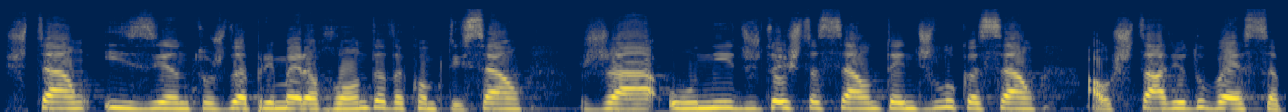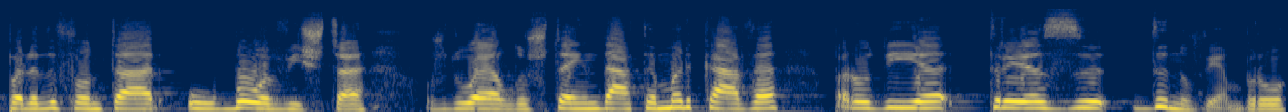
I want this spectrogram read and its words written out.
estão isentos da primeira ronda da competição. Já o Unidos da Estação têm deslocação ao estádio do Bessa para defrontar o Boa Vista. Os duelos têm data marcada para o dia 13 de novembro.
